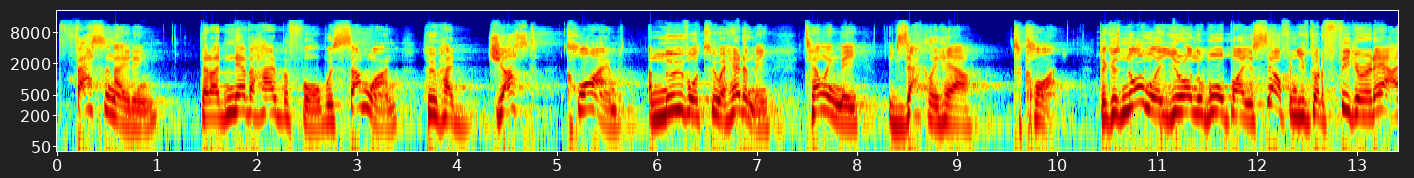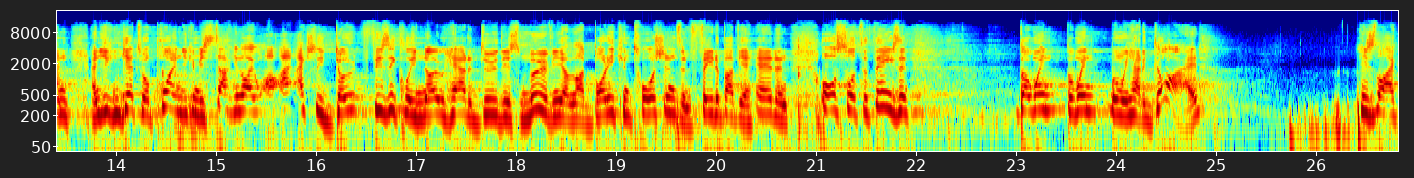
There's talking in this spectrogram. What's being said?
fascinating that I'd never had before was someone who had just climbed a move or two ahead of me telling me exactly how to climb. Because normally you're on the wall by yourself and you've got to figure it out, and, and you can get to a point and you can be stuck, and you're like, I actually don't physically know how to do this move. You have like body contortions and feet above your head and all sorts of things. And, but when, but when, when we had a guide, he's like,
